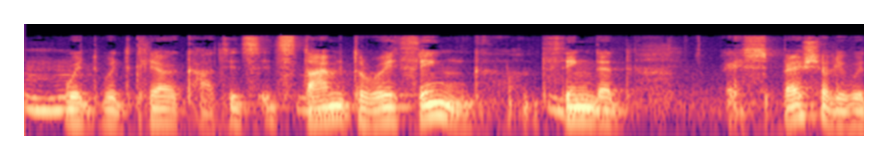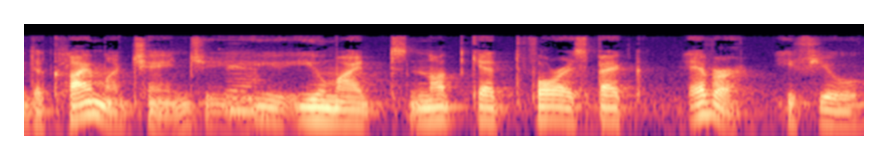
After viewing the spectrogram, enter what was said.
mm-hmm. with with clear cuts. It's it's time to rethink, think mm-hmm. that especially with the climate change, yeah. you, you might not get forest back ever if you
